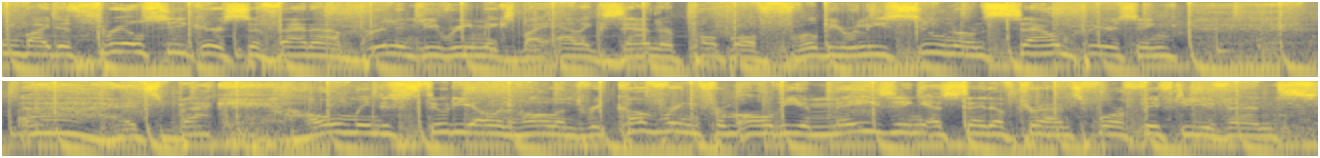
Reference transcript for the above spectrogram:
tune by the Thrill Seeker Savannah, brilliantly remixed by Alexander Popov, will be released soon on Sound Piercing. Ah, it's back home in the studio in Holland, recovering from all the amazing A State of Trance 450 events.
